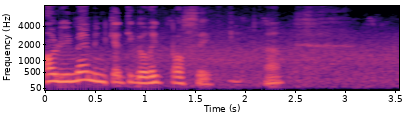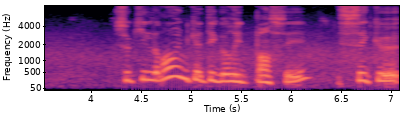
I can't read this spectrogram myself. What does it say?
en lui-même une catégorie de pensée. hein. Ce qui le rend une catégorie de pensée, c'est que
